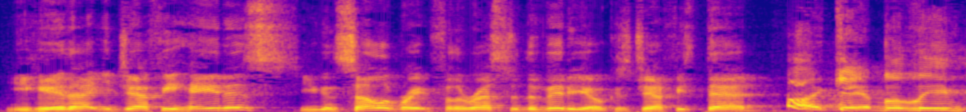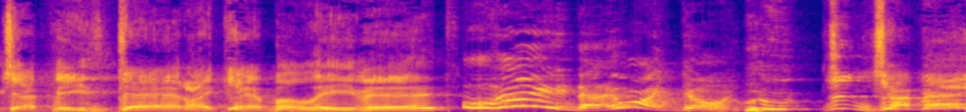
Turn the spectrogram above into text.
You hear that, you Jeffy haters? You can celebrate for the rest of the video, because Jeffy's dead. I can't believe Jeffy's dead. I can't believe it. Oh, hey, Daddy, what you doing? Jeffy!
